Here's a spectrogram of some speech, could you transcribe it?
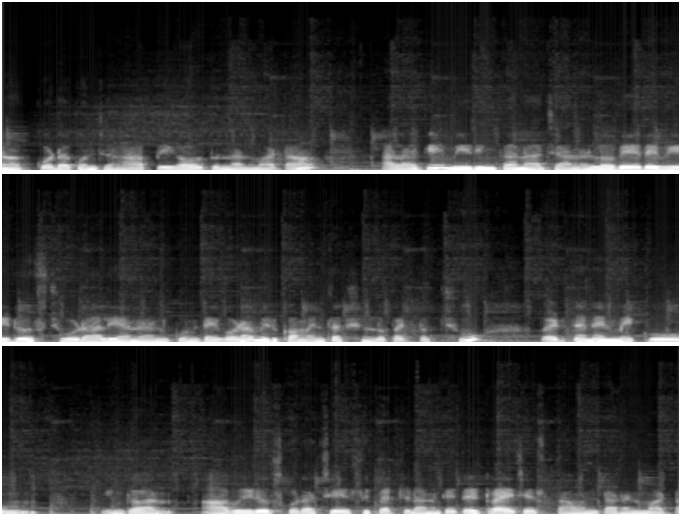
నాకు కూడా కొంచెం హ్యాపీగా అవుతుంది అనమాట అలాగే మీరు ఇంకా నా ఛానల్లో వేరే వీడియోస్ చూడాలి అని అనుకుంటే కూడా మీరు కామెంట్ సెక్షన్లో పెట్టొచ్చు. పెడితే నేను మీకు ఇంకా ఆ వీడియోస్ కూడా చేసి పెట్టడానికైతే ట్రై చేస్తూ ఉంటానన్నమాట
